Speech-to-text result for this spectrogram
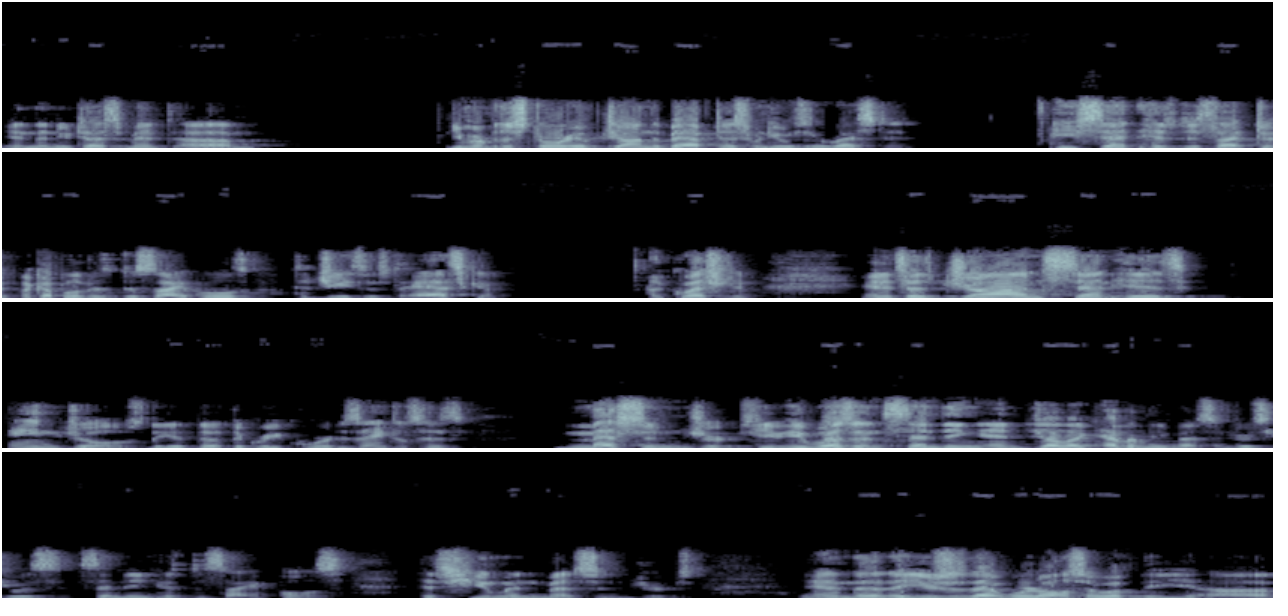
In the New Testament, um, you remember the story of John the Baptist when he was arrested? He sent his a couple of his disciples to Jesus to ask him a question. And it says John sent his angels. The, the, the Greek word is angels, his messengers. He, he wasn't sending angelic heavenly messengers, he was sending his disciples, his human messengers. And uh, uses that word also of the uh,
